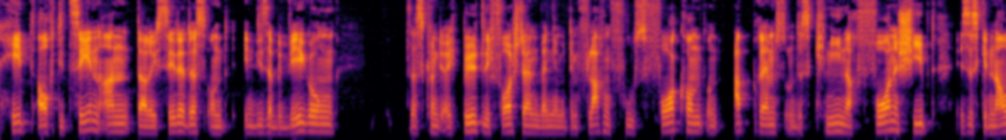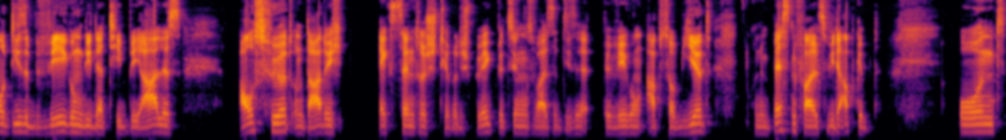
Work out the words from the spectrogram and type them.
hebt auch die Zehen an, dadurch seht ihr das und in dieser Bewegung, das könnt ihr euch bildlich vorstellen, wenn ihr mit dem flachen Fuß vorkommt und abbremst und das Knie nach vorne schiebt, ist es genau diese Bewegung, die der Tibialis ausführt und dadurch exzentrisch theoretisch bewegt, beziehungsweise diese Bewegung absorbiert und im besten Fall wieder abgibt. Und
